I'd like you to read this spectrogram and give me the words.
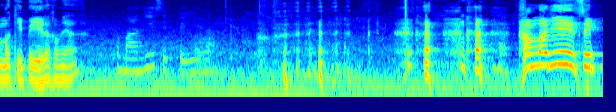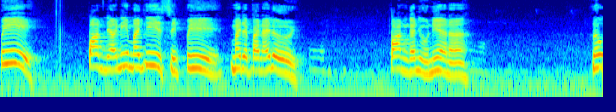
ำมากี่ปีแล้วครับเนี่ยประมาณ20ปีค่ะ ทำมา20ปี ปั้นอย่างนี้มา20ปี ไม่ได้ไปไหนเลย ปั้นกันอยู่เนี่ยนะ แล้ว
